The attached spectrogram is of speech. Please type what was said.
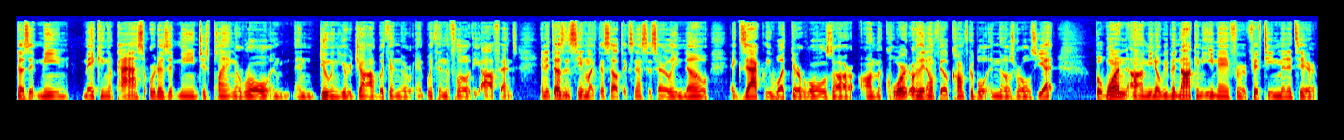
Does it mean making a pass or does it mean just playing a role and, and doing your job within the within the flow of the offense? And it doesn't seem like the Celtics necessarily know exactly what their roles are on the court or they don't feel comfortable in those roles yet. But one, um, you know, we've been knocking Ime for 15 minutes here.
